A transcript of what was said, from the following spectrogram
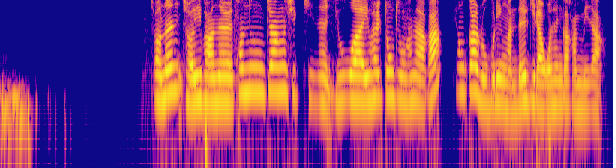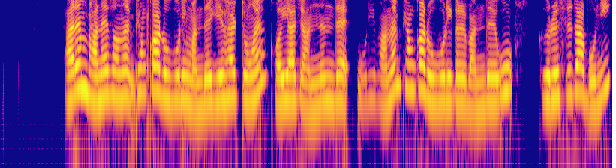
음, 저는 저희 반을 성장시키는 UI 활동 중 하나가 평가 루브릭 만들기라고 생각합니다. 다른 반에서는 평가 루브릭 만들기 활동을 거의 하지 않는데 우리 반은 평가 루브릭을 만들고 글을 쓰다 보니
